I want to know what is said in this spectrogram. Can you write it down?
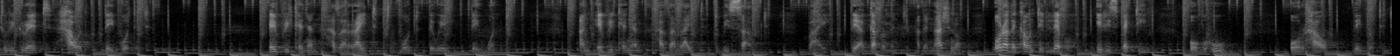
to regret how they voted. Every Kenyan has a right to vote the way they want. And every Kenyan has a right to be served by their government at the national or at the county level, irrespective of who or how they voted.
